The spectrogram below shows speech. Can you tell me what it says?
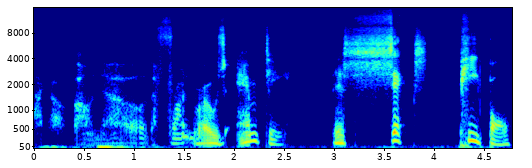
I go, oh no, the front row's empty. There's six people,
